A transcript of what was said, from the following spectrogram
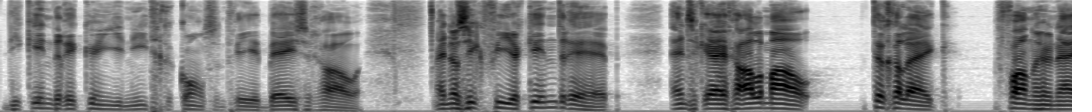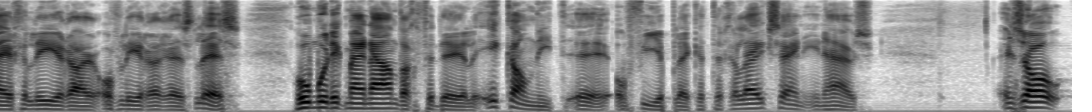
Die kinderen kun je niet geconcentreerd bezighouden. En als ik vier kinderen heb en ze krijgen allemaal tegelijk van hun eigen leraar of lerares les. Hoe moet ik mijn aandacht verdelen? Ik kan niet eh, op vier plekken tegelijk zijn in huis. En zo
